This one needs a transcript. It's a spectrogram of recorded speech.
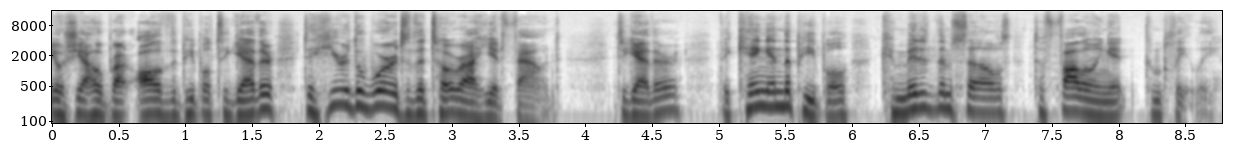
Yoshiyahu brought all of the people together to hear the words of the Torah he had found. Together, the king and the people committed themselves to following it completely.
